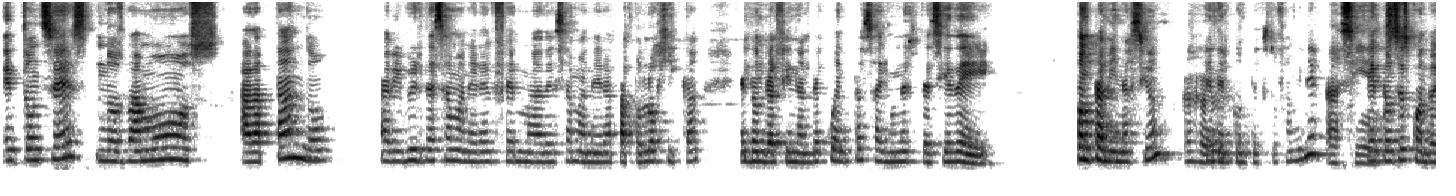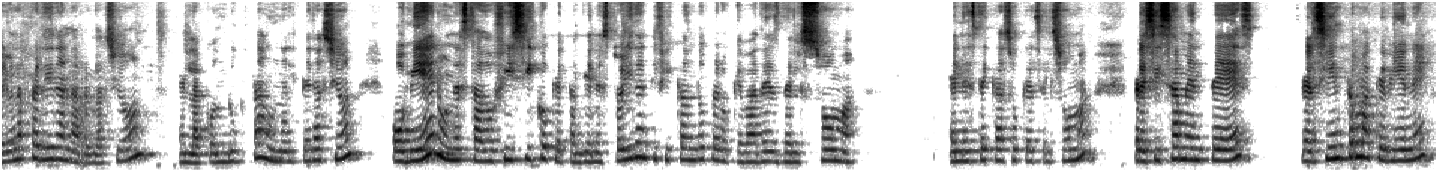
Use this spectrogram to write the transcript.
Entonces nos vamos adaptando a vivir de esa manera enferma, de esa manera patológica, en donde al final de cuentas hay una especie de contaminación en el contexto familiar. Así Entonces, cuando hay una pérdida en la relación, en la conducta, una alteración, o bien un estado físico que también estoy identificando, pero que va desde el soma. En este caso, ¿qué es el soma? Precisamente es el síntoma que viene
